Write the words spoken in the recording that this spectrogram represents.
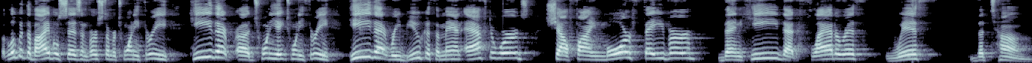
But look what the Bible says in verse number 23 He that, uh, 28 23, he that rebuketh a man afterwards shall find more favor than he that flattereth with the tongue.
